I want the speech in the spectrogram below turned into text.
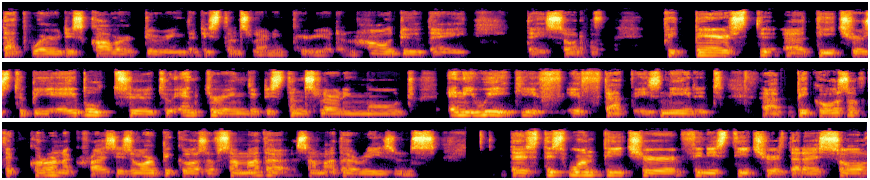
that were discovered during the distance learning period, and how do they they sort of prepares uh, teachers to be able to to enter in the distance learning mode any week if if that is needed uh, because of the corona crisis or because of some other some other reasons. There's this one teacher finnish teacher that i saw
